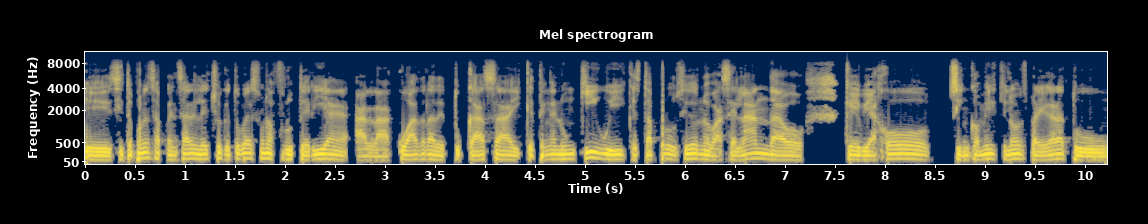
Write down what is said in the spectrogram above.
eh, si te pones a pensar el hecho de que tú veas una frutería a la cuadra de tu casa y que tengan un kiwi que está producido en Nueva Zelanda o que viajó 5.000 kilómetros para llegar a tu,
